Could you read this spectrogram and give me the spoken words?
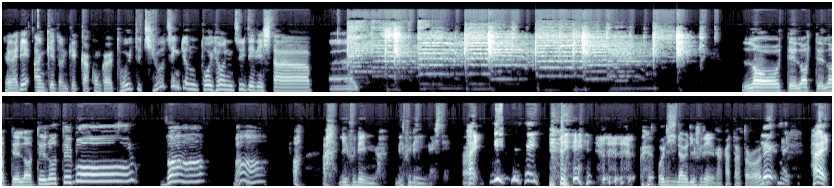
というわけで、アンケートの結果、今回は統一地方選挙の投票についてでした。はーい。ラテラテラテラテラテボーンわー。わあ、リフレインが、リフレインがして。ははいい。オリジナルリフレインが買ったところで、はいはい。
